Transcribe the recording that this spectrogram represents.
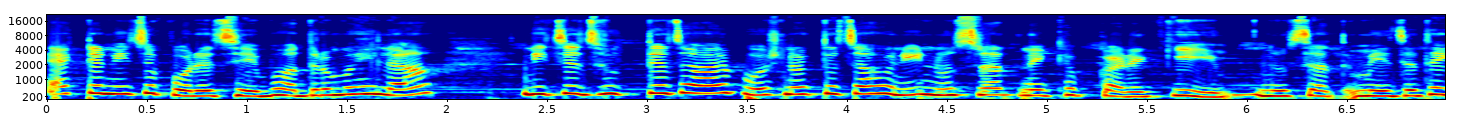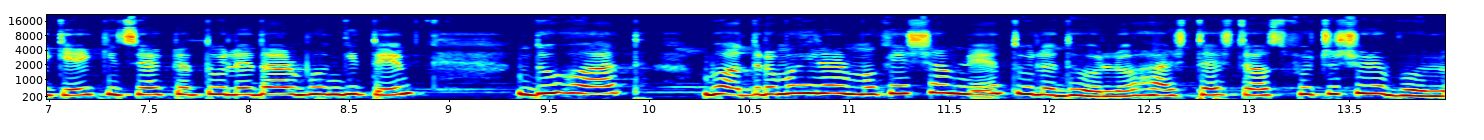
একটা নিচে পড়েছে। ভদ্রমহিলা নিচে ঝুঁকতে যাওয়ার প্রশ্নোক্ত চাহনি নুসরাত নিক্ষেপ করে। কি? নুসরাত মেঝে থেকে কিছু একটা তুলে দেওয়ার ভঙ্গিতে দু হাত ভদ্রমহিলার মুখের সামনে তুলে ধরলো, হাসতে হাসতে অস্ফুট সুরে বলল,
